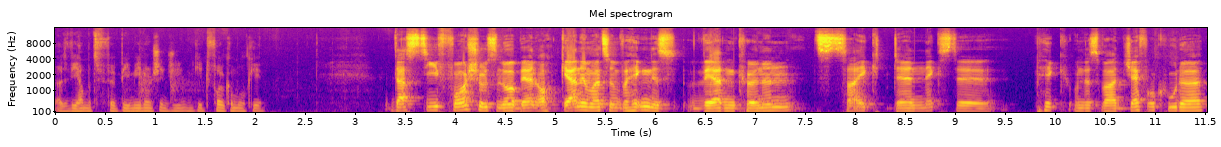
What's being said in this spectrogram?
also wir haben uns für B minus entschieden, geht vollkommen okay. Dass die Vorschusslorbeeren auch gerne mal zum Verhängnis werden können, zeigt der nächste Pick und das war Jeff Okuda,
